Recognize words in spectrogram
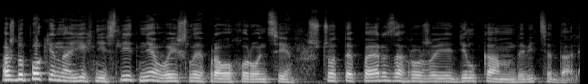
Аж допоки на їхній слід не вийшли правоохоронці. Що тепер загрожує ділкам? Дивіться далі.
